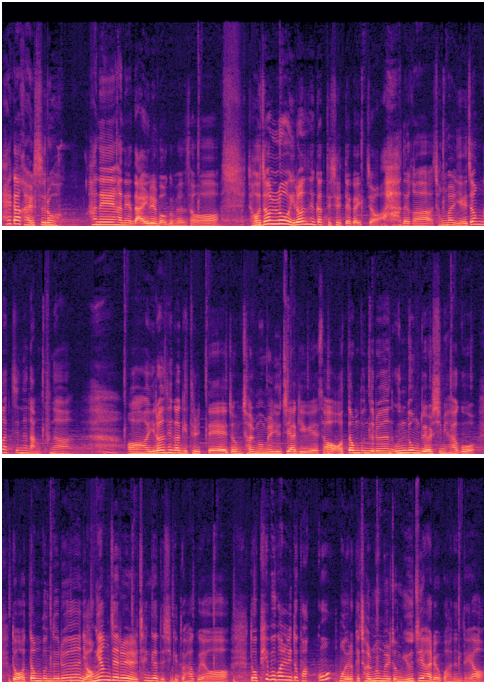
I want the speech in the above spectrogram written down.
해가 갈수록 한 해 한 해 나이를 먹으면서 저절로 이런 생각 드실 때가 있죠. 아, 내가 정말 예전 같지는 않구나. 어, 이런 생각이 들 때 좀 젊음을 유지하기 위해서 어떤 분들은 운동도 열심히 하고 또 어떤 분들은 영양제를 챙겨 드시기도 하고요. 또 피부 관리도 받고 뭐 이렇게 젊음을 좀 유지하려고 하는데요.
